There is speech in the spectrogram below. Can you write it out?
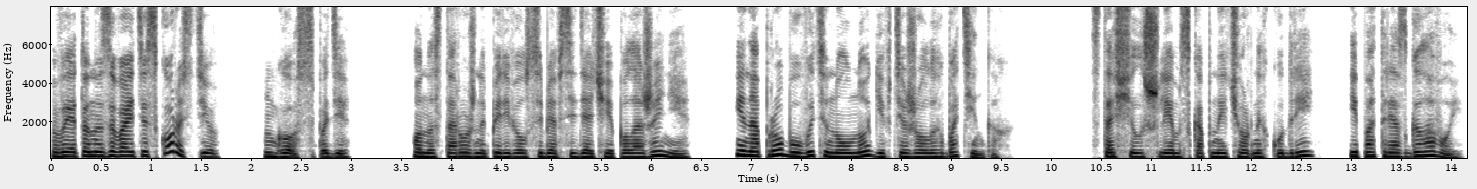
«Вы это называете скоростью?» «Господи!» Он осторожно перевел себя в сидячее положение и на пробу вытянул ноги в тяжелых ботинках стащил шлем с копны черных кудрей и потряс головой.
